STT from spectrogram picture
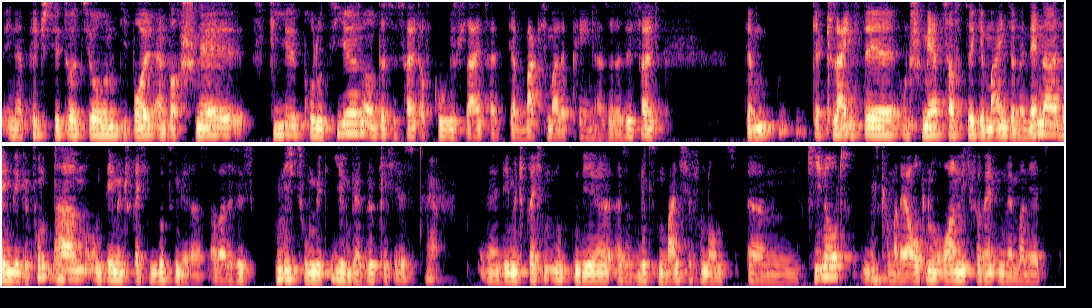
in der Pitch-Situation, die wollen einfach schnell viel produzieren und das ist halt auf Google Slides halt der maximale Pain. Also das ist halt der, der kleinste und schmerzhaftste gemeinsame Nenner, den wir gefunden haben und dementsprechend nutzen wir das. Aber das ist nichts, womit irgendwer glücklich ist. Ja. Äh, dementsprechend nutzen wir, also nutzen manche von uns ähm, Keynote. Und das kann man ja auch nur ordentlich verwenden, wenn man jetzt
